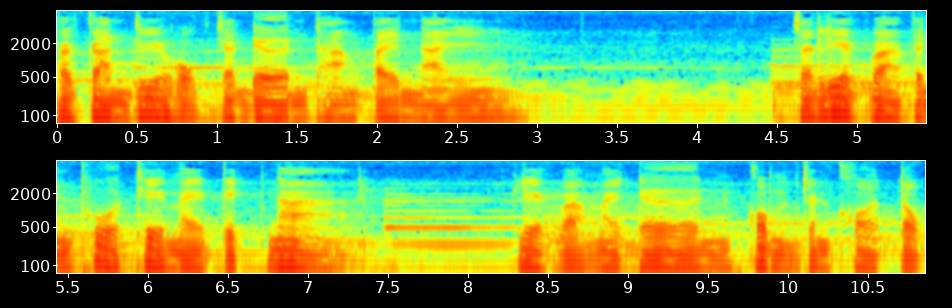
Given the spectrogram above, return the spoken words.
ประการที่หกจะเดินทางไปไหน จะเรียกว่าเป็นผู้ที่ไม่ปิดหน้า เรียกว่าไม่เดิน ก้มจนคอตก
